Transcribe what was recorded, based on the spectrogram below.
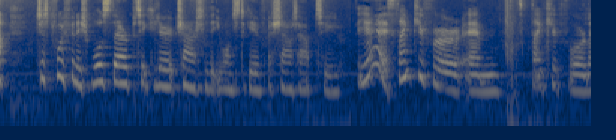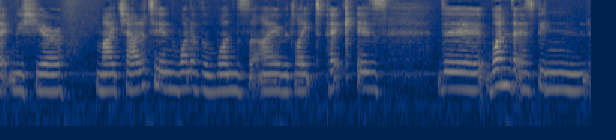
Just before we finish, was there a particular charity that you wanted to give a shout out to? Yes, thank you for um, thank you for letting me share my charity. And one of the ones that I would like to pick is the one that has been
